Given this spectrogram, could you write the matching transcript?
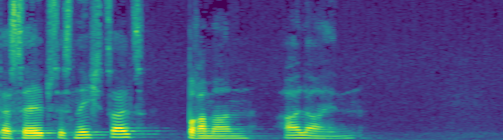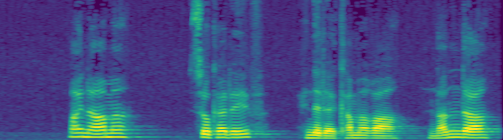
das Selbst ist nichts als Brahman allein. Mein Name Sukadev, hinter der Kamera Nanda.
